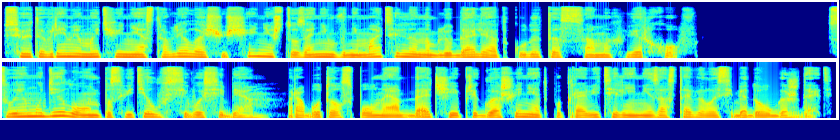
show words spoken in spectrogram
Все это время Мэтью не оставляло ощущения, что за ним внимательно наблюдали откуда-то с самых верхов. Своему делу он посвятил всего себя, работал с полной отдачей, и приглашение от покровителей не заставило себя долго ждать.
